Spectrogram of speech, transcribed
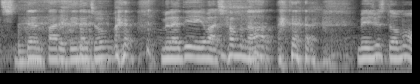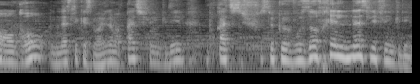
الشدان طاري بيناتهم. من هذه واحد شحال من نهار. Mais justement, en gros, ce que vous offrez LinkedIn,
